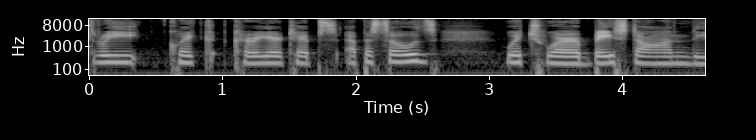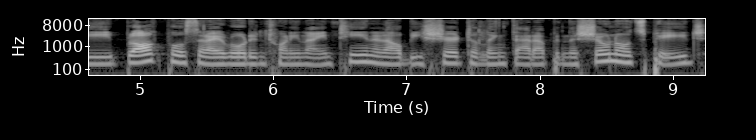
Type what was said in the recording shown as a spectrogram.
three quick career tips episodes, which were based on the blog post that I wrote in 2019, and I'll be sure to link that up in the show notes page.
